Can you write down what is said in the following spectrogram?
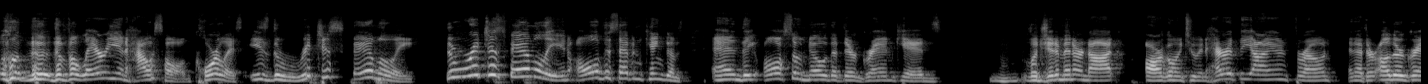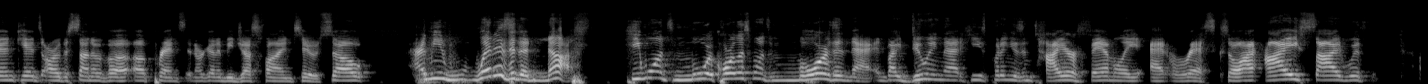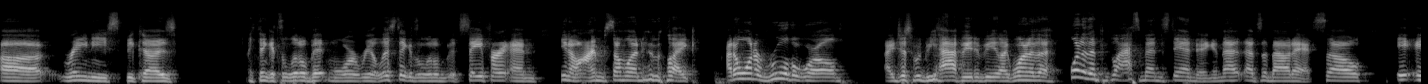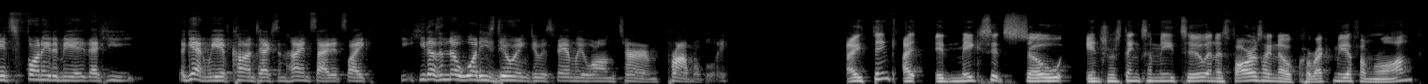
The, the Velaryon household, Corlys, is the richest family, the richest family in all of the seven kingdoms. And they also know that their grandkids legitimate or not, are going to inherit the Iron Throne, and that their other grandkids are the son of a, a prince and are going to be just fine too. So, I mean, when is it enough? He wants more. Corlys wants more than that, and by doing that, he's putting his entire family at risk. So, I, I side with uh because I think it's a little bit more realistic. It's a little bit safer. And, you know, I'm someone who like, I don't want to rule the world. I just would be happy to be like one of the one of the last men standing. And that that's about it. So it, it's funny to me that he again, we have context and hindsight. It's like he doesn't know what he's doing to his family long term, probably. I think I it makes it so interesting to me too. And as far as I know, correct me if I'm wrong,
